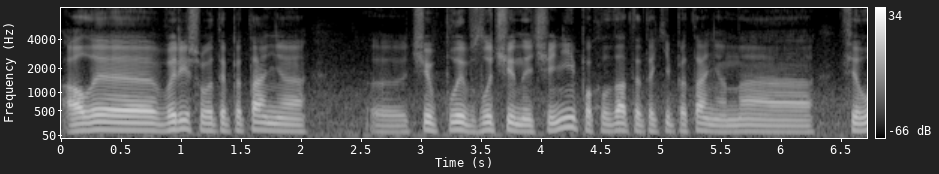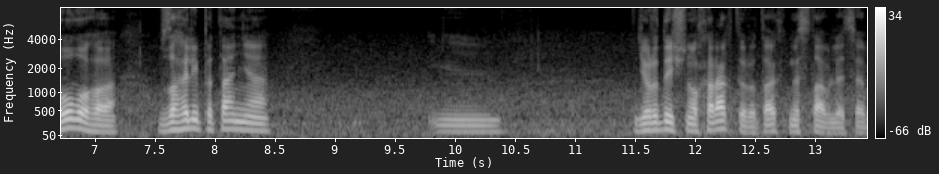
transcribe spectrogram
але вирішувати питання, е, чи вплив злочинний чи ні, покладати такі питання на філолога. Взагалі питання юридичного характеру так, не ставляться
